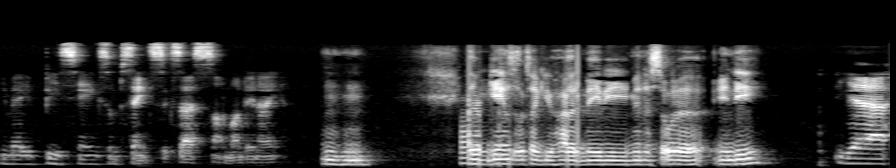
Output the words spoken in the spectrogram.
you may be seeing some Saints success on Monday night. Mm-hmm. Are there games that looks like you highlighted maybe Minnesota Indy? Yeah,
